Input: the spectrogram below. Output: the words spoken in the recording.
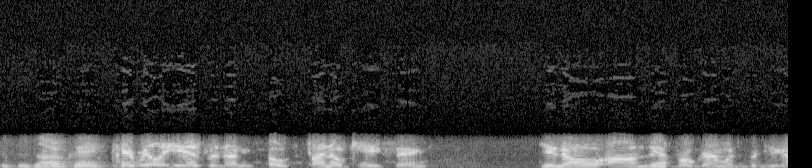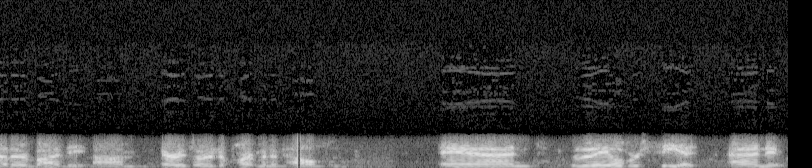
this is not okay. It really is an un, an okay thing. You know, um, this Yeah. program was put together by the um, Arizona Department of Health, and they oversee it. And it's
